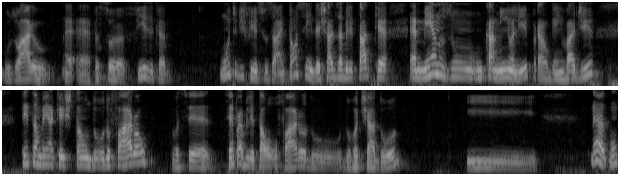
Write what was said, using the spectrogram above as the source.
O usuário, é, é, pessoa física, muito difícil usar. Então, assim, deixar desabilitado, porque é, é menos um, um caminho ali para alguém invadir. Tem também a questão do, do firewall, você sempre habilitar o firewall do, do roteador e né, um,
